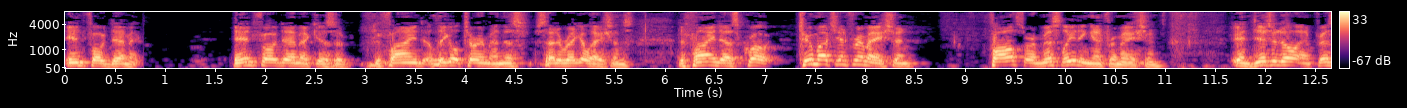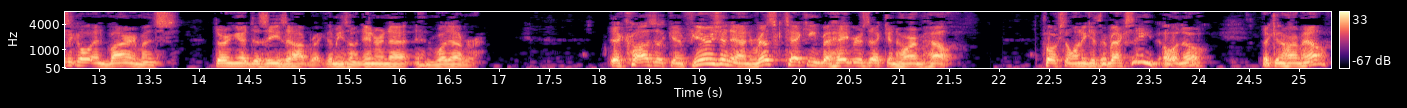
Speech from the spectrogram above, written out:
infodemic. Infodemic is a defined legal term in this set of regulations, defined as, quote, too much information, false or misleading information in digital and physical environments during a disease outbreak. That means on internet and whatever. It causes confusion and risk-taking behaviors that can harm health. Folks don't want to get their vaccine. Oh no. That can harm health.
